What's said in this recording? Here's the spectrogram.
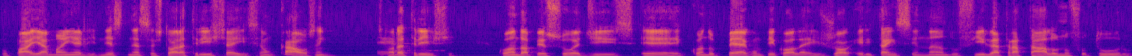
o pai e a mãe ali, nesse, nessa história triste aí, isso é um caos, hein? É. História triste. Quando a pessoa diz, é, quando pega um picolé e joga, ele está ensinando o filho a tratá-lo no futuro.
